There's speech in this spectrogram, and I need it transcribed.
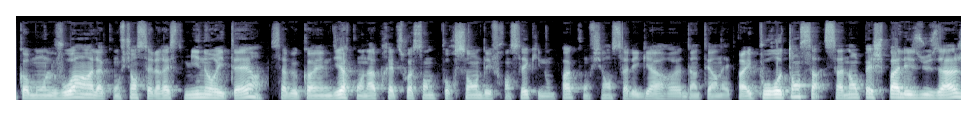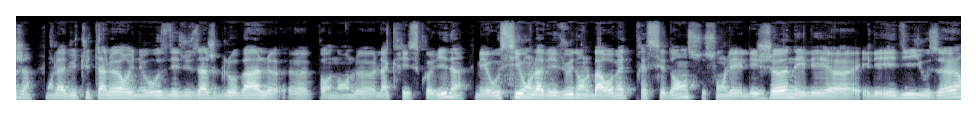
comme on le voit, hein, la confiance elle reste minoritaire. Ça veut quand même dire qu'on a près de 60% des Français qui n'ont pas confiance à l'égard d'Internet. et pour autant, ça, ça n'empêche pas les usages. On l'a vu tout à l'heure, une hausse des usages globales pendant le la crise Covid, mais aussi on l'avait vu dans le baromètre précédent, ce sont les, jeunes et les, euh, et les heavy users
